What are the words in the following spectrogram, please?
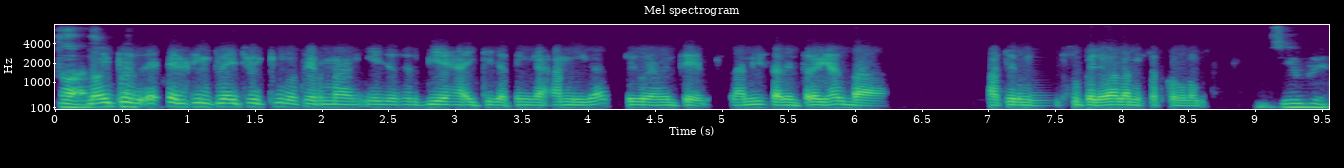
Todas. No, y pues eh, el simple hecho de que uno ser man y ella ser vieja y que ella tenga amigas, pues obviamente la amistad entre viejas va a ser superior a la amistad con un hombre. Siempre.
